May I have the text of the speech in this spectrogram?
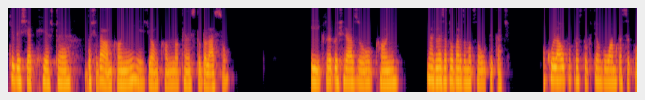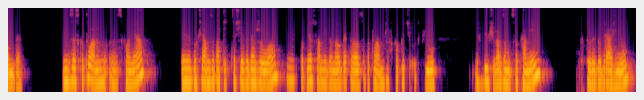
Kiedyś, jak jeszcze dosiadałam koni, jeździłam konno często do lasu. I któregoś razu koń nagle zaczął bardzo mocno utykać. Okulał po prostu w ciągu łamka sekundy. Zaskoczyłam z konia, y, bo chciałam zobaczyć, co się wydarzyło. Jak podniosłam jego nogę, to zobaczyłam, że w kopycie utkwił, wbił się bardzo mocno kamień, który go drażnił.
